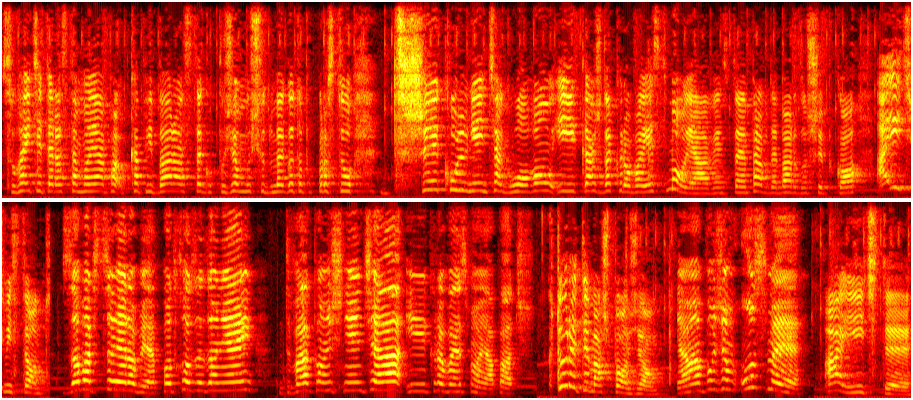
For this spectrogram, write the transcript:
Słuchajcie, teraz ta moja pa- kapibara z tego poziomu siódmego to po prostu trzy kulnięcia głową i każda krowa jest moja, więc to naprawdę bardzo szybko. A idź mi stąd. Zobacz, co ja robię. Podchodzę do niej, dwa kąśnięcia i krowa jest moja, patrz. Który ty masz poziom? Ja mam poziom ósmy. A idź ty.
